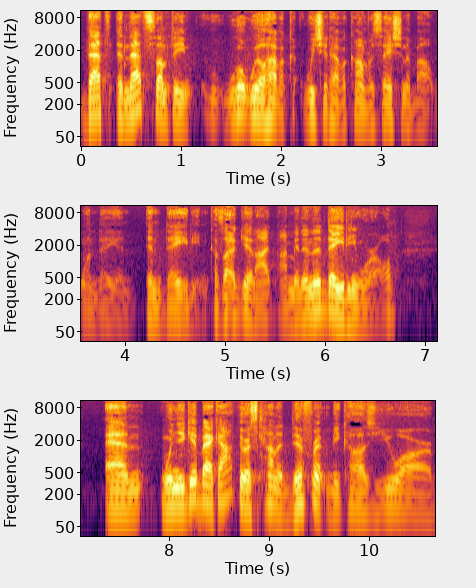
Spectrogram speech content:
that's and that's something we'll, we'll, have a we should have a conversation about one day in, in dating because again I, I'm in in the dating world, and when you get back out there, it's kind of different because you are,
